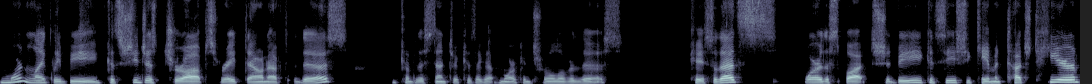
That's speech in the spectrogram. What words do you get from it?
more than likely be because she just drops right down after this. Come to the center because I got more control over this. Okay, so that's where the spot should be. You can see she came and touched here.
